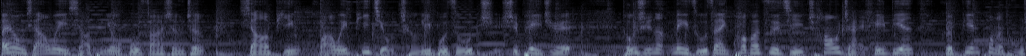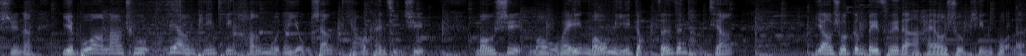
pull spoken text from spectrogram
白永祥为小屏用户发声称，小屏华为 P 九诚意不足，只是配角。同时呢，魅族在夸夸自己超窄黑边和边框的同时呢，也不忘拉出亮屏停航母的友商调侃几句。某市、某维、某米等纷纷躺枪。要说更悲催的，还要数苹果了。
